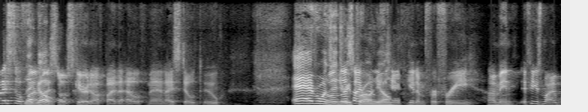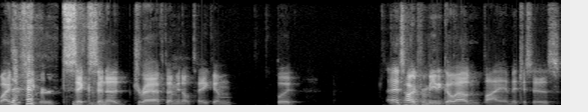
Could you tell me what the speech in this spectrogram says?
I still find myself scared off by the health, man. I still do. Eh, everyone's Well, injury prone, really yo. can't get him for free. I mean, if he's my wide receiver six in a draft, I mean, I'll take him. But it's hard for me to go out and buy him. It just is.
